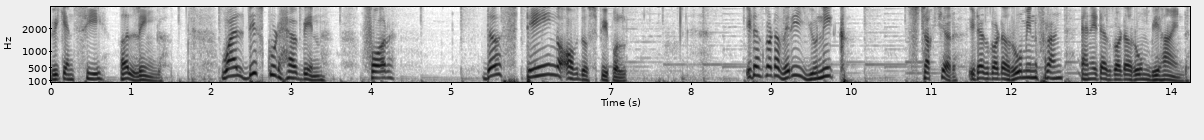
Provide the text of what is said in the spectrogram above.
we can see a ling. While this could have been for the staying of those people, it has got a very unique structure. It has got a room in front and it has got a room behind.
